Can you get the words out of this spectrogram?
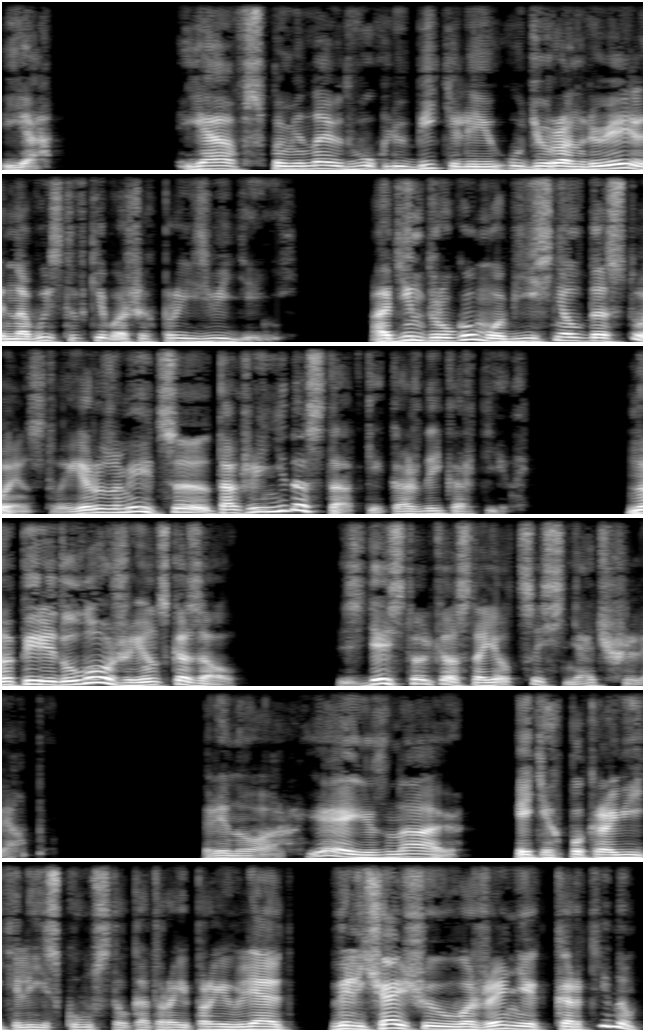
Я. Я вспоминаю двух любителей у Дюран-Рюэля на выставке ваших произведений. Один другому объяснял достоинства и, разумеется, также и недостатки каждой картины. Но перед ложей он сказал, здесь только остается снять шляпу. Ренуар, я их знаю, этих покровителей искусства, которые проявляют величайшее уважение к картинам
